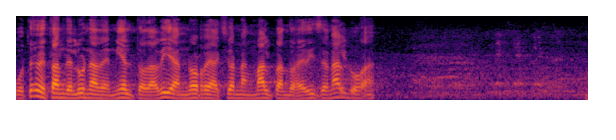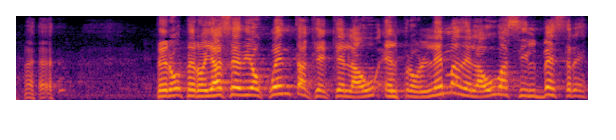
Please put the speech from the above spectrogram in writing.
Ustedes están de luna de miel todavía, no reaccionan mal cuando se dicen algo. ¿ah? Pero, pero ya se dio cuenta que, el problema de la uva silvestre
